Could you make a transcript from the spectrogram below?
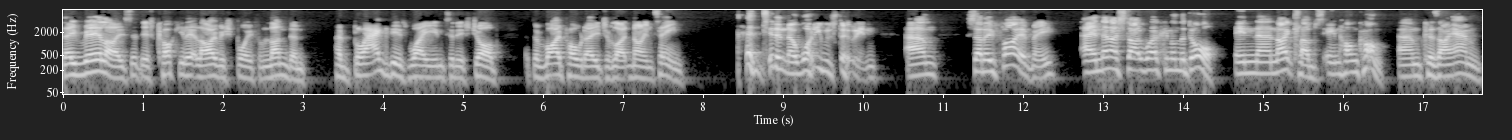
They realized that this cocky little Irish boy from London had blagged his way into this job at the ripe old age of like 19 and didn't know what he was doing. Um, so they fired me, and then I started working on the door in uh, nightclubs in Hong Kong because um, I am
